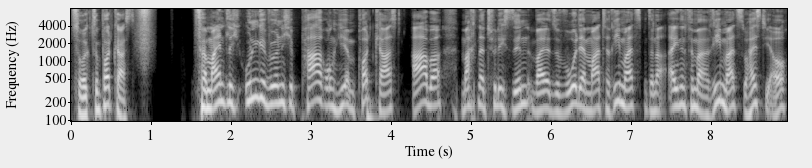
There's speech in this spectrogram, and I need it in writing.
Zurück zum Podcast. Vermeintlich ungewöhnliche Paarung hier im Podcast, aber macht natürlich Sinn, weil sowohl der Mate Riematz mit seiner eigenen Firma Riematz, so heißt die auch,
